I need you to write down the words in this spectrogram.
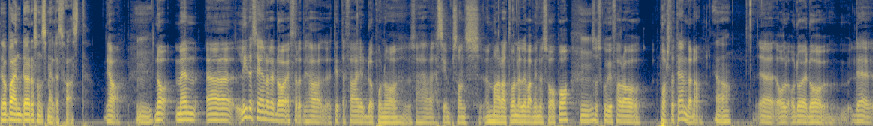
Det var bara en dörr som smälldes fast. Ja. Mm. Nå, men eh, lite senare då efter att vi har tittat färdigt då på något så här Simpsons maraton eller vad vi nu såg på, Mm. så skulle vi fara och borsta tänderna. Ja. Eh, och, och då är då det,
